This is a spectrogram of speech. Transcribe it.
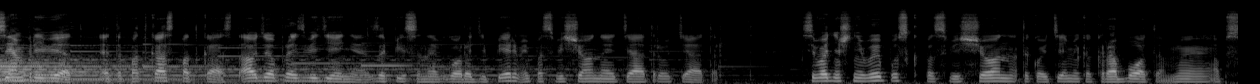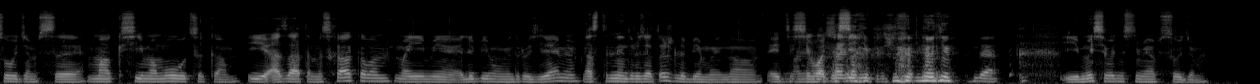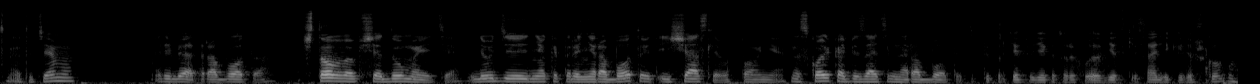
Всем привет! Это подкаст-подкаст, аудиопроизведение, записанное в городе Пермь и посвященное театру «Театр». Сегодняшний выпуск посвящен такой теме, как работа. Мы обсудим с Максимом Луциком и Азатом Исхаковым, моими любимыми друзьями. Остальные друзья тоже любимые, но эти Но они сегодня... на с- самом деле не пришли. Но не- Да. И мы сегодня с ними обсудим эту тему. Ребят, работа. Что вы вообще думаете? Люди некоторые не работают и счастливы вполне. Насколько обязательно работать? Ты про тех людей, которые ходят в детский садик или в школу?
